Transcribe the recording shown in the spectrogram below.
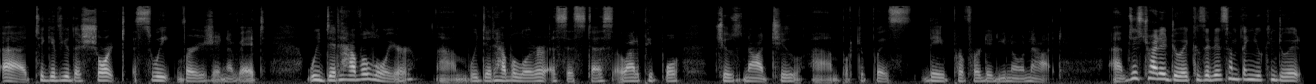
uh, to give you the short sweet version of it. We did have a lawyer. Um, we did have a lawyer assist us. A lot of people choose not to um, porque pues they preferred it you know not um, just try to do it because it is something you can do it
